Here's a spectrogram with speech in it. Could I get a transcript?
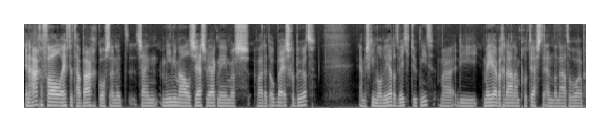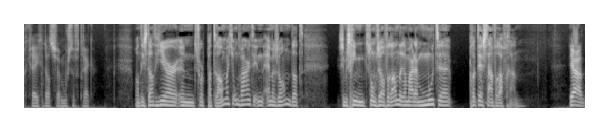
In haar geval heeft het haar baan gekost en het zijn minimaal zes werknemers waar dat ook bij is gebeurd. En misschien wel meer, dat weet je natuurlijk niet. Maar die mee hebben gedaan aan protesten en daarna te horen hebben gekregen dat ze moesten vertrekken. Want is dat hier een soort patroon wat je ontwaart in Amazon? Dat ze misschien soms wel veranderen, maar daar moeten protesten aan vooraf gaan? Ja,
